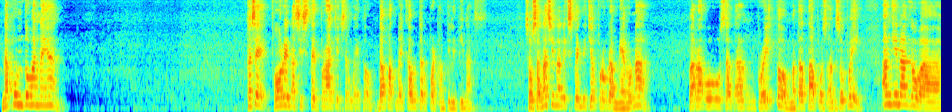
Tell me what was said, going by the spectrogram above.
Napunduhan na yan. Kasi foreign assisted projects ang mga ito. Dapat may counterpart ang Pilipinas. So sa National Expenditure Program, meron na. Para uusad ang proyekto, matatapos ang subway. Ang ginagawa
